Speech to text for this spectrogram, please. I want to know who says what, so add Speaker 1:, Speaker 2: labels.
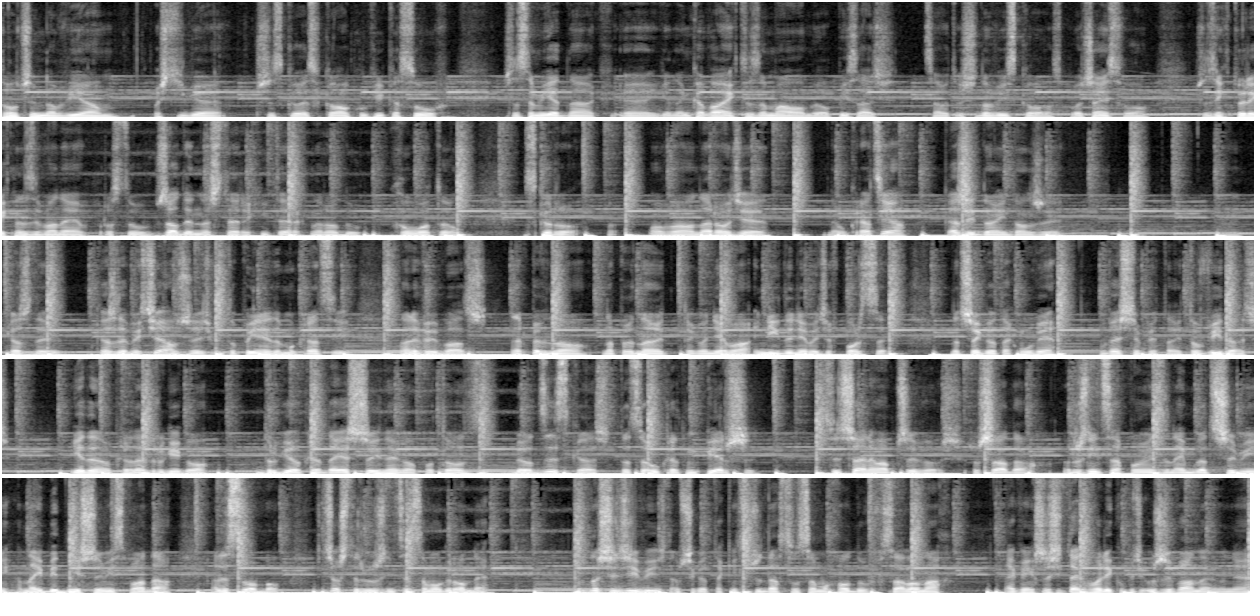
Speaker 1: To o czym nawijam, właściwie wszystko jest w kawałku kilka słów. Czasem jednak e, jeden kawałek to za mało, by opisać całe to środowisko, społeczeństwo, przez niektórych nazywane po prostu żaden na czterech literach narodu, hołotą. Skoro mowa o narodzie, demokracja, każdy do niej dąży. Każdy, każdy by chciał żyć w utopijnej demokracji, no ale wybacz, na pewno, na pewno tego nie ma i nigdy nie będzie w Polsce. Dlaczego tak mówię? Weź nie pytaj, to widać. Jeden okrada drugiego, drugi okrada jeszcze innego po to, by odzyskać to, co ukradł mu pierwszy. Zwyczajna łapczywość, roszada. Różnica pomiędzy najbogatszymi a najbiedniejszymi spada, ale słabo. Wciąż te różnice są ogromne. Trudno się dziwić, na przykład takim sprzedawcom samochodów w salonach, jak większość i tak woli kupić używane, no nie?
